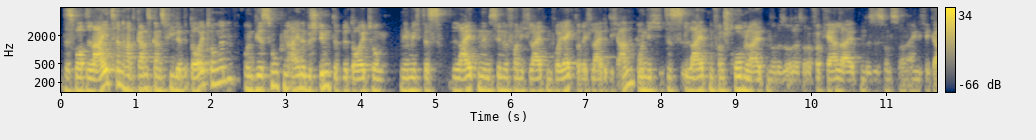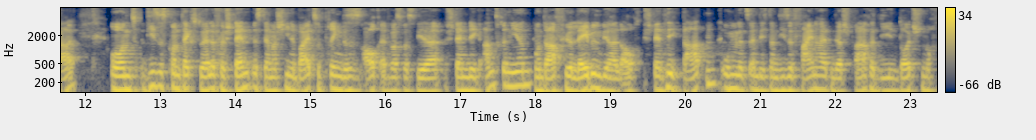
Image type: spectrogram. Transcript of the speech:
das Wort leiten hat ganz, ganz viele Bedeutungen und wir suchen eine bestimmte Bedeutung, nämlich das Leiten im Sinne von ich leite ein Projekt oder ich leite dich an und nicht das Leiten von Strom leiten oder so oder, oder Verkehr leiten, das ist uns dann eigentlich egal. Und dieses kontextuelle Verständnis der Maschine beizubringen, das ist auch etwas, was wir ständig antrainieren und dafür labeln wir halt auch ständig Daten, um letztendlich dann diese Feinheiten der Sprache, die in Deutsch noch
